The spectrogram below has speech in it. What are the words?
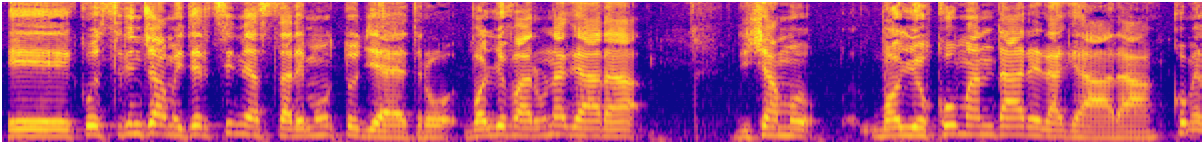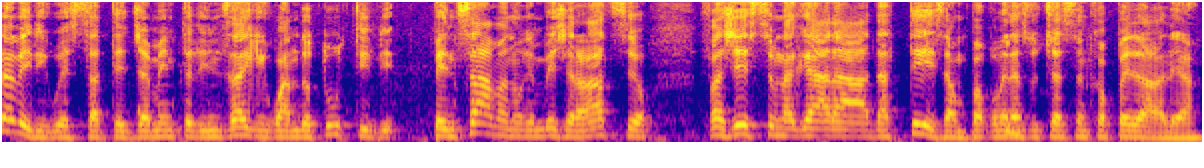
e costringiamo i terzini a stare molto dietro. Voglio fare una gara, diciamo, voglio comandare la gara. Come la vedi questo atteggiamento di Inzaghi quando tutti pensavano che invece la Lazio facesse una gara d'attesa, un po' come era successo in Coppa Italia?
